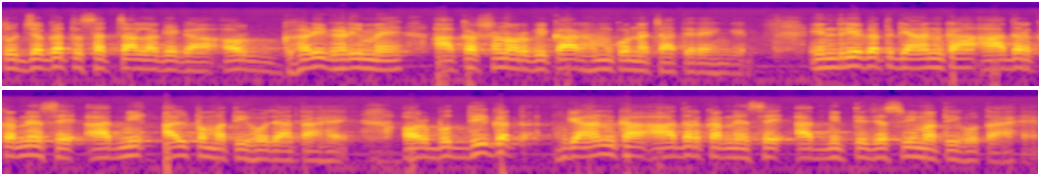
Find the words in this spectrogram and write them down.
तो जगत सच्चा लगेगा और घड़ी घड़ी में आकर्षण और विकार हमको नचाते रहेंगे। इंद्रियगत ज्ञान का आदर करने से आदमी अल्पमति हो जाता है और बुद्धिगत ज्ञान का आदर करने से आदमी तेजस्वी मति होता है।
